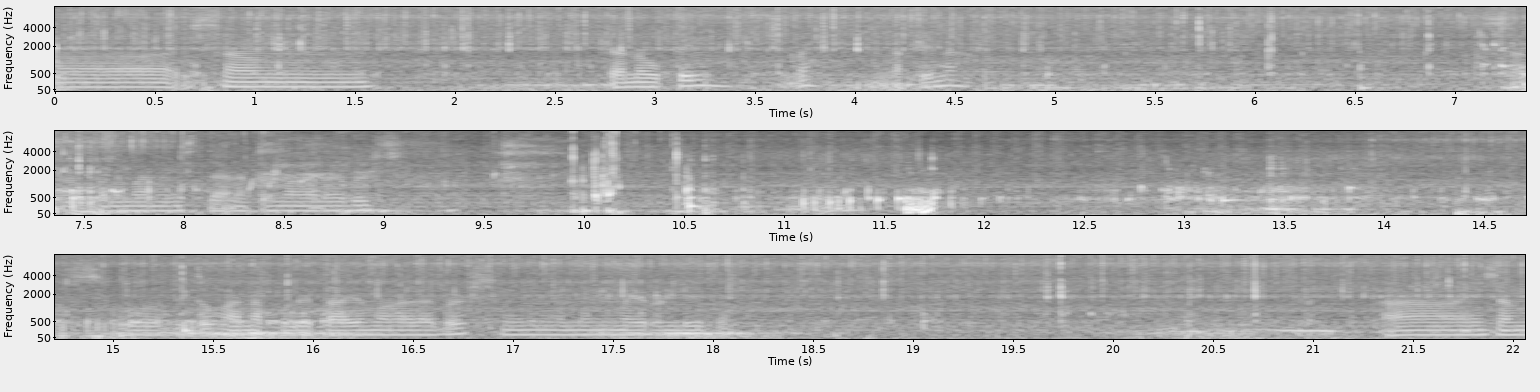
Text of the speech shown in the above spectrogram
Ah, isang canoping no? laki na sarap pa naman ang isda na ito mga lovers So, dito hanap ulit tayo mga lovers kung anong mayroon dito. Ah, isang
